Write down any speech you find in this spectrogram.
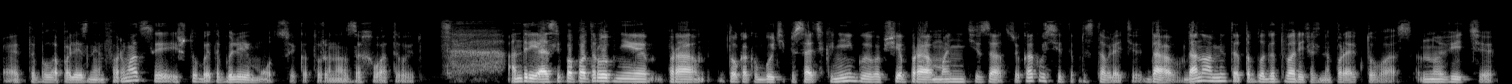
это была полезная информация и чтобы это были эмоции, которые нас захватывают. Андрей, а если поподробнее про то, как вы будете писать книгу и вообще про монетизацию, как вы себе это представляете? Да, в данный момент это благотворительный проект у вас, но ведь э,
